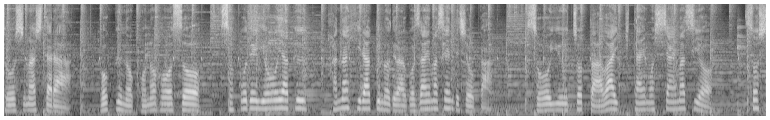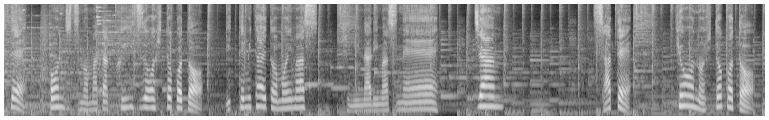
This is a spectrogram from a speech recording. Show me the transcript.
そうしましたら僕のこの放送そこでようやく花開くのではございませんでしょうか。そういうちょっと淡い期待もしちゃいますよ。そして本日のまたクイズを一言言ってみたいと思います。気になりますね。じゃん。さて今日の一言。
